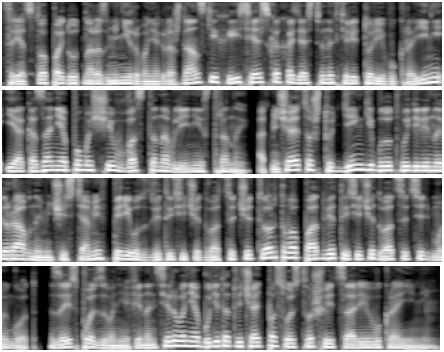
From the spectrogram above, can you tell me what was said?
Средства пойдут на разминирование гражданских и сельскохозяйственных территорий в Украине и оказание помощи в восстановлении страны. Отмечается, что деньги будут выделены равными частями в период с 2024 по 2027 год. За использование финансирования будет отвечать посольство Швейцарии в Украине.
